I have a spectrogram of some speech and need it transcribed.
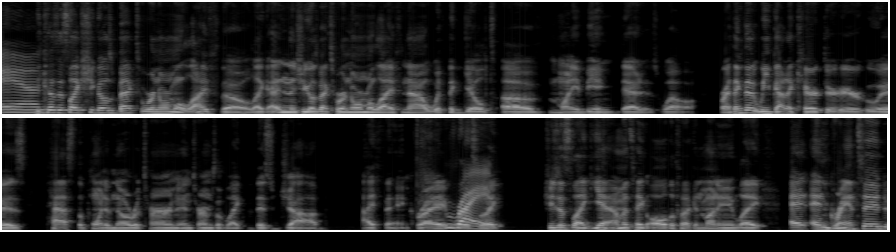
And because it's like she goes back to her normal life though like and then she goes back to her normal life now with the guilt of money being dead as well right i think that we've got a character here who is past the point of no return in terms of like this job i think right Right. it's like she's just like yeah i'm gonna take all the fucking money like and and granted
